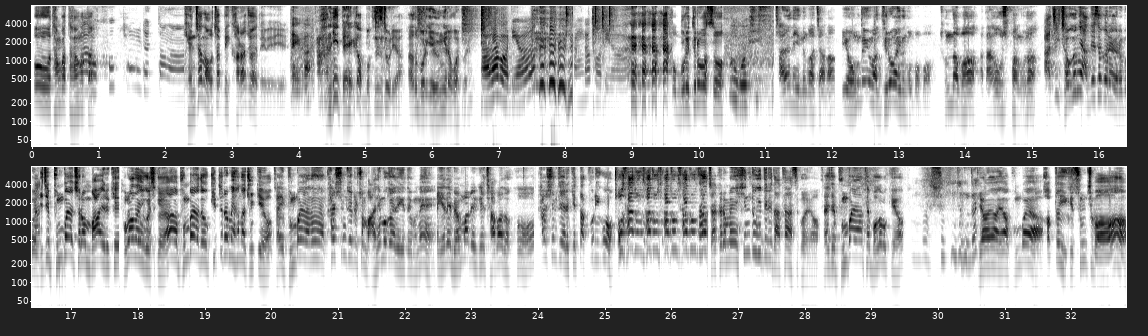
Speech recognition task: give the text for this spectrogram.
오, 담갔다, 담갔다. 흙통 됐잖아. 괜찮아. 어차피 갈아줘야 돼 매일. 내가? 아니 내가 무슨 소리야. 나도 모르게 응이라고 할 거야. 나가버려. 잠가버려. 어 물에 들어갔어. 어 멋있어. 자연에 있는 것 같지 않아? 이 엉덩이만 들어가 있는 거 봐봐 좋나봐 아, 나가고 싶어 하는구나 아직 적응이 안 돼서 그래요 여러분 이제 분바야처럼 막 이렇게 돌아다니고 있을 거예요 아 분바야 너 귀뚜라미 하나 줄게요 자이 분바야는 칼슘제를 좀 많이 먹어야 되기 때문에 얘네 몇 마리 이렇게 잡아넣고 칼슘제 이렇게 딱 뿌리고 조사 조사 조사 조사 조사 자 그러면 흰둥이들이 나타났을 거예요 자 이제 분바야한테 먹여볼게요 뭔가 죽는데? 야야야 분바야 갑자기 이렇게 숨지 마.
